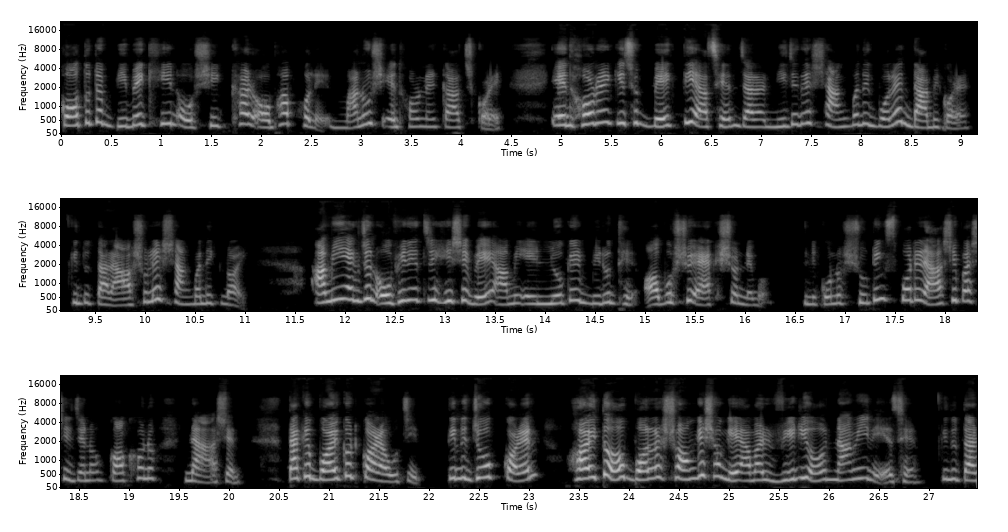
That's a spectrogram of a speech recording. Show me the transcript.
কতটা বিবেকহীন ও শিক্ষার অভাব হলে মানুষ এ ধরনের কাজ করে। এ ধরনের কিছু ব্যক্তি আছেন যারা নিজেদের সাংবাদিক বলে দাবি করেন, কিন্তু তারা আসলে সাংবাদিক নয়। আমি একজন অভিনেত্রী হিসেবে আমি এই লোকের বিরুদ্ধে অবশ্যই অ্যাকশন নেব। তিনি কোনো শুটিং স্পটের আশেপাশে যেন কখনো না আসেন। তাকে বয়কট করা উচিত। তিনি যোগ করেন, হয়তো বলার সঙ্গে সঙ্গে আমার ভিডিও নামিয়ে দিয়েছে। কিন্তু তার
